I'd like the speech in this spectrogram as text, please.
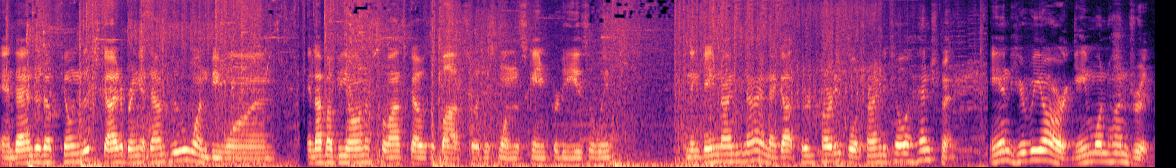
And I ended up killing this guy to bring it down to a 1v1. And I'm gonna be honest, the last guy was a bot, so I just won this game pretty easily. And in game 99, I got third party while trying to kill a henchman. And here we are, game 100.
